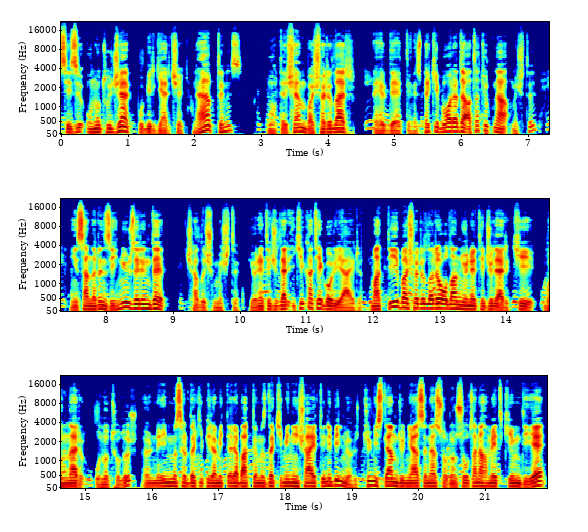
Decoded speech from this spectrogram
sizi unutacak. Bu bir gerçek. Ne yaptınız? Muhteşem başarılar elde ettiniz. Peki bu arada Atatürk ne yapmıştı? İnsanların zihni üzerinde çalışmıştı. Yöneticiler iki kategoriye ayrı. Maddi başarıları olan yöneticiler ki bunlar unutulur. Örneğin Mısır'daki piramitlere baktığımızda kimin inşa ettiğini bilmiyoruz. Tüm İslam dünyasına sorun Sultanahmet kim diye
